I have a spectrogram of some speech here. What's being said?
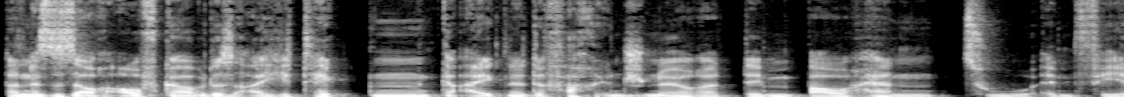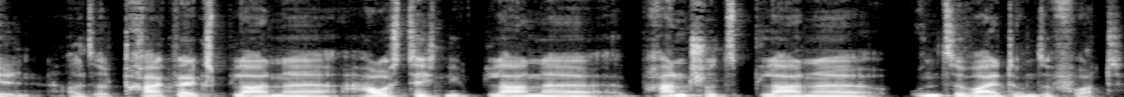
Dann ist es auch Aufgabe des Architekten, geeignete Fachingenieure dem Bauherrn zu empfehlen. Also Tragwerksplaner, Haustechnikplaner, Brandschutzplaner und so weiter und so fort.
